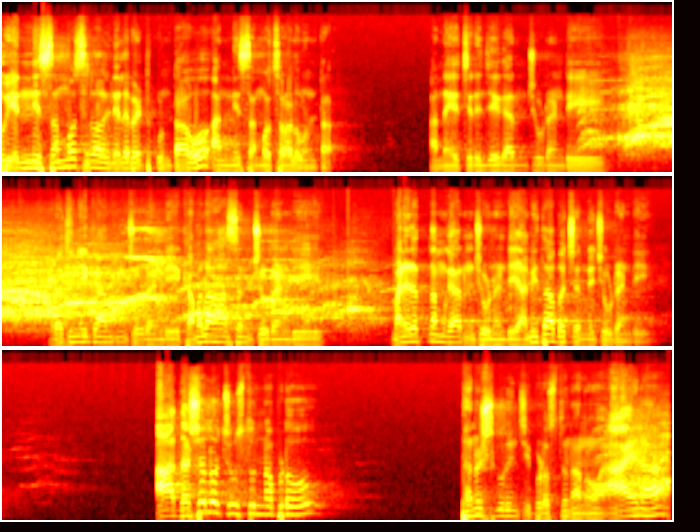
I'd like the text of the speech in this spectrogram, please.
నువ్వు ఎన్ని సంవత్సరాలు నిలబెట్టుకుంటావో అన్ని సంవత్సరాలు ఉంటావు అన్నయ్య చిరంజీవి గారిని చూడండి రజనీకాంత్ని చూడండి కమలహాసన్ చూడండి మణిరత్నం గారిని చూడండి అమితాబ్ బచ్చన్ని చూడండి. ఆ దశలో చూస్తున్నప్పుడు ధనుష్ గురించి ఇప్పుడు వస్తున్నాను. ఆయన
